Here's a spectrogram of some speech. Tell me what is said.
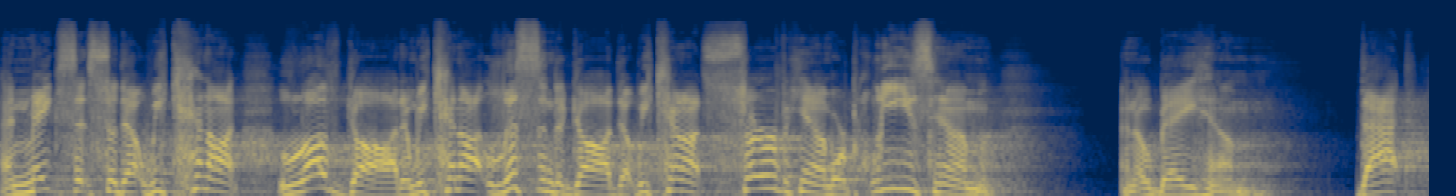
and makes it so that we cannot love God and we cannot listen to God, that we cannot serve Him or please Him and obey Him. That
